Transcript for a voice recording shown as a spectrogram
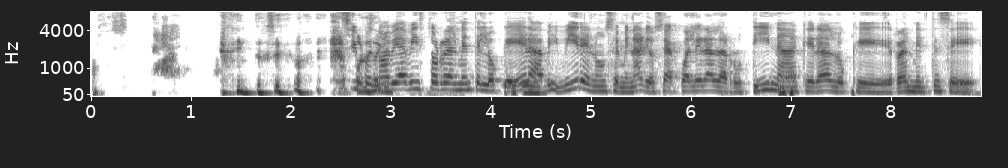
Entonces, sí, pues no había visto realmente lo que era vivir en un seminario, o sea, cuál era la rutina, qué era lo que realmente se,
